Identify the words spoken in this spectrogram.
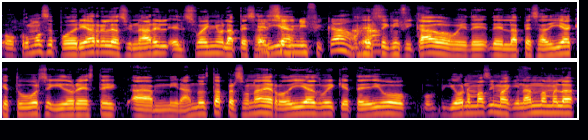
o cómo se podría relacionar el, el sueño, la El pesadilla, significado. el significado, güey, de, de la pesadilla que tuvo el seguidor este ah, mirando a esta persona de rodillas, güey, que te digo, yo nomás imaginándomela,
